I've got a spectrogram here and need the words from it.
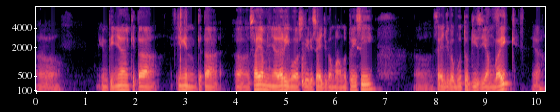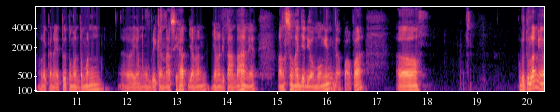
Uh, intinya kita ingin kita uh, saya menyadari bahwa diri saya juga malnutrisi uh, saya juga butuh gizi yang baik ya. Oleh karena itu teman-teman uh, yang memberikan nasihat jangan jangan ditahan-tahan ya. Langsung aja diomongin nggak apa-apa. Uh, kebetulan ya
